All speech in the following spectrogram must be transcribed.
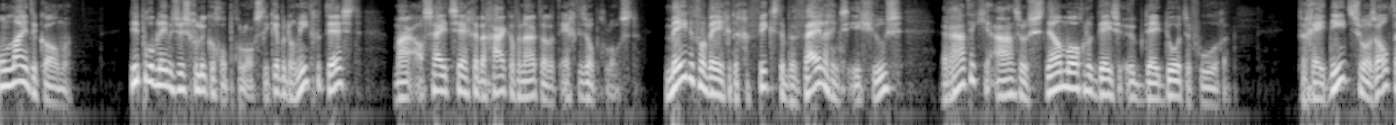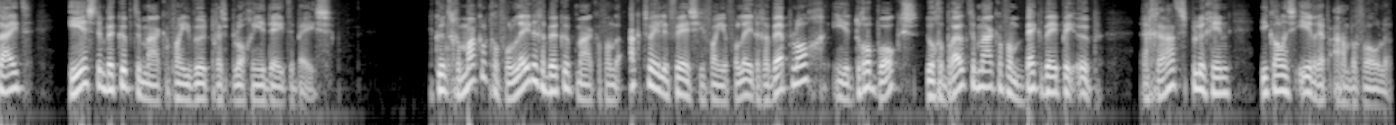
online te komen. Dit probleem is dus gelukkig opgelost. Ik heb het nog niet getest, maar als zij het zeggen dan ga ik ervan uit dat het echt is opgelost. Mede vanwege de gefixte beveiligingsissues raad ik je aan zo snel mogelijk deze update door te voeren. Vergeet niet, zoals altijd, eerst een backup te maken van je WordPress blog in je database. Je kunt gemakkelijk een volledige backup maken van de actuele versie van je volledige weblog in je Dropbox door gebruik te maken van BackWP-Up, een gratis plugin die ik al eens eerder heb aanbevolen.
